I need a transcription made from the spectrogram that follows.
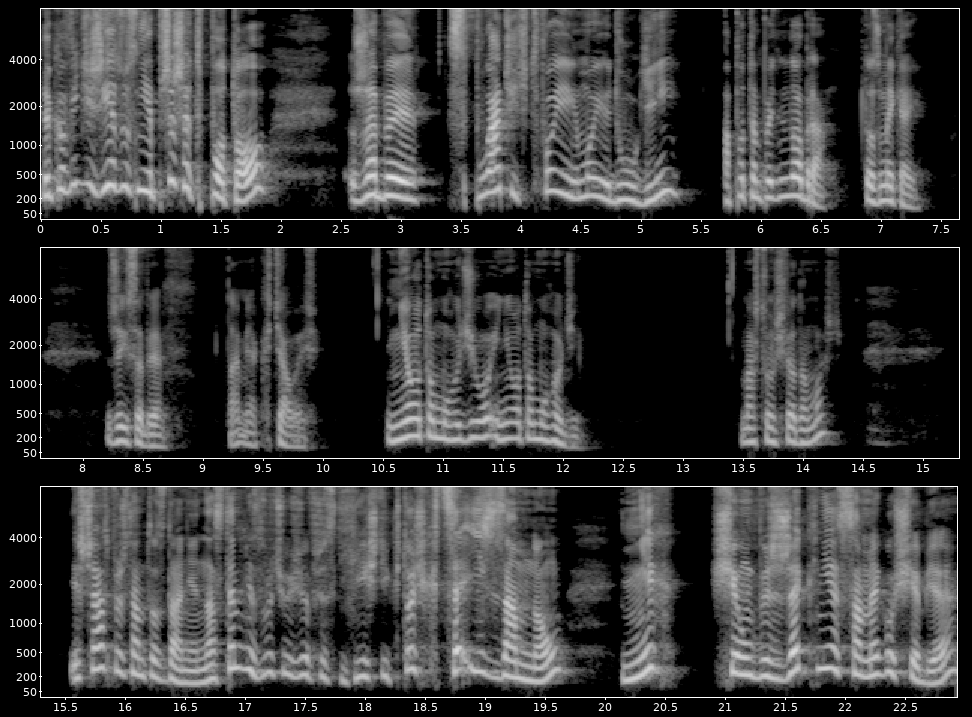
Tylko widzisz, Jezus nie przyszedł po to, żeby spłacić twoje i moje długi, a potem powiedzieć, no dobra, to zmykaj. Żyj sobie tam, jak chciałeś. Nie o to mu chodziło i nie o to mu chodzi. Masz tą świadomość? Jeszcze raz przeczytam to zdanie. Następnie zwrócił się do wszystkich. Jeśli ktoś chce iść za mną, niech się wyrzeknie samego siebie.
